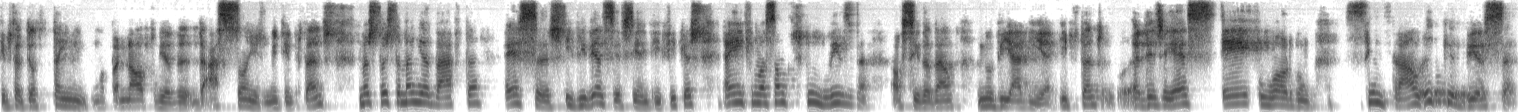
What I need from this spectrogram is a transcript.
e portanto ele tem uma panóplia de, de ações muito importantes, mas depois também adapta essas evidências científicas à informação que disponibiliza ao cidadão no dia a dia. E, portanto, a DGS é o órgão central, a cabeça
